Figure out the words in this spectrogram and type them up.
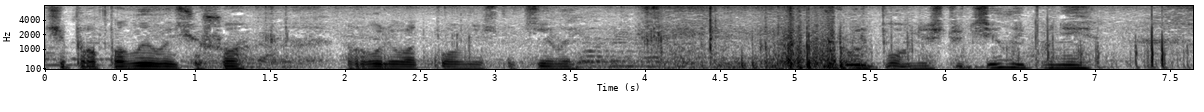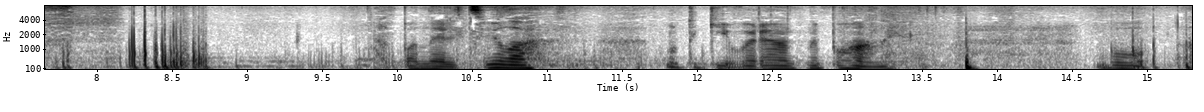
Чи пропалили, чи що. Руль от повністю цілий. Руль повністю цілий по ній. Панель ціла. Ну такий варіант непоганий. Бо е,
